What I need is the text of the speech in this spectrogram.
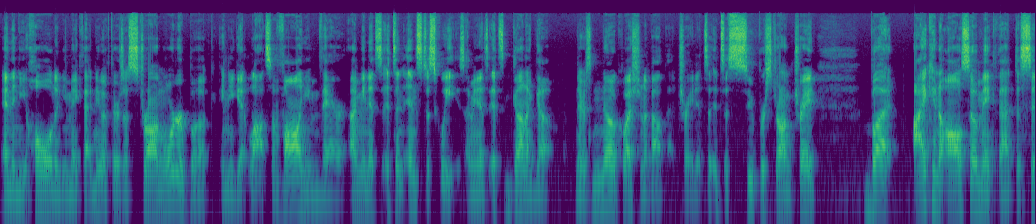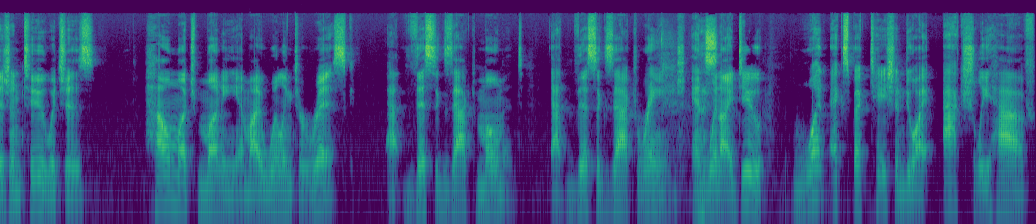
and then you hold and you make that new. If there's a strong order book and you get lots of volume there, I mean, it's it's an insta squeeze. I mean, it's it's gonna go. There's no question about that trade. It's a, it's a super strong trade, but I can also make that decision too, which is how much money am I willing to risk at this exact moment, at this exact range? And when I do, what expectation do I actually have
